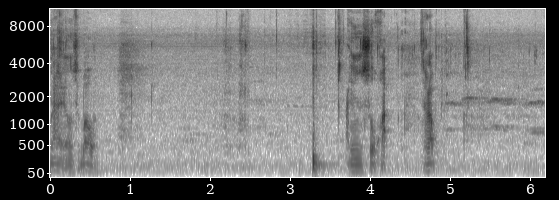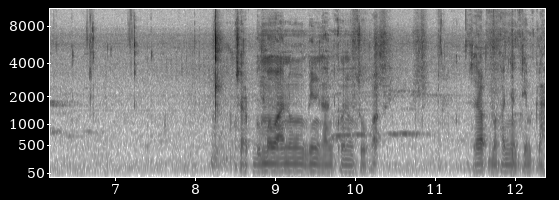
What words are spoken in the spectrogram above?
Na yung sabaw. Yung suka. Sarap. Sarap gumawa nung binilhan ko ng suka. Sarap ng kanyang timpla.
